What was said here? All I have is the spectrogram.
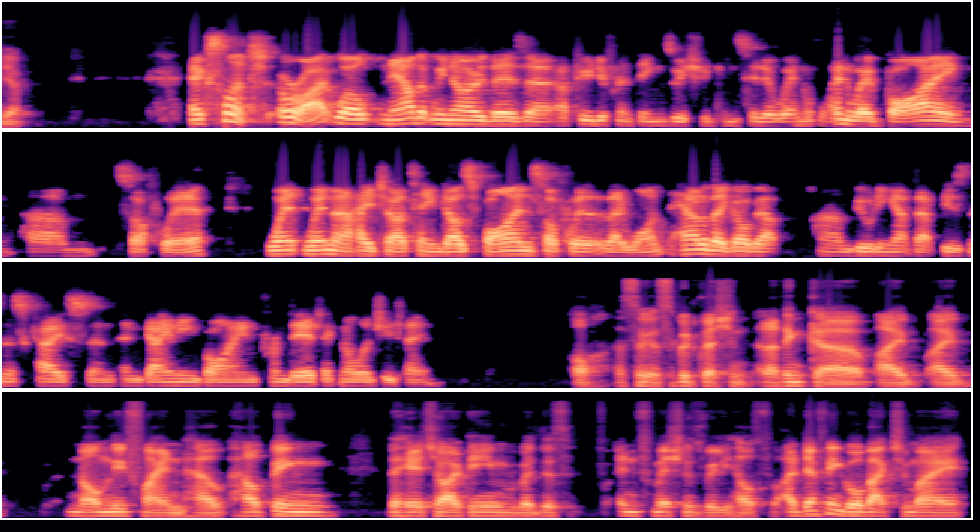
Yep. Excellent. All right. Well, now that we know there's a, a few different things we should consider when when we're buying um, software, when when a HR team does find software that they want, how do they go about um, building out that business case and, and gaining buy-in from their technology team? Oh, that's a, that's a good question, and I think uh, I I normally find help, helping the HR team with this information is really helpful. I definitely go back to my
